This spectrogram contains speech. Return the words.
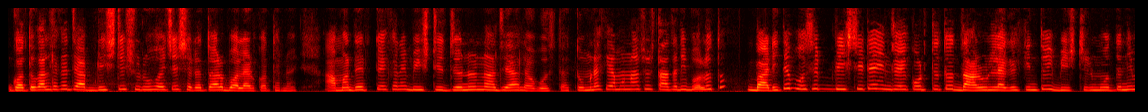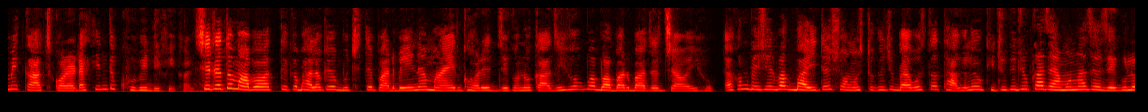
গতকাল থেকে যা বৃষ্টি শুরু হয়েছে সেটা তো আর বলার কথা নয়। আমাদের তো এখানে বৃষ্টির জন্য না নাজেহাল অবস্থা। তোমরা কেমন আছো তাড়াতাড়ি বলো তো? বাড়িতে বসে বৃষ্টিটা এনজয় করতে তো দারুণ লাগে, কিন্তু এই বৃষ্টির মধ্যে নেমে কাজ করাটা কিন্তু খুবই ডিফিকাল্ট সেটা তো মা বাবার থেকে ভালো কেউ বুঝতে পারবেই না, মায়ের ঘরের যে কোনো কাজই হোক বা বাবার বাজার যাওয়াই হোক। এখন বেশিরভাগ বাড়িতে সমস্ত কিছু ব্যবস্থা থাকলেও কিছু কিছু কাজ এমন আছে যেগুলো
